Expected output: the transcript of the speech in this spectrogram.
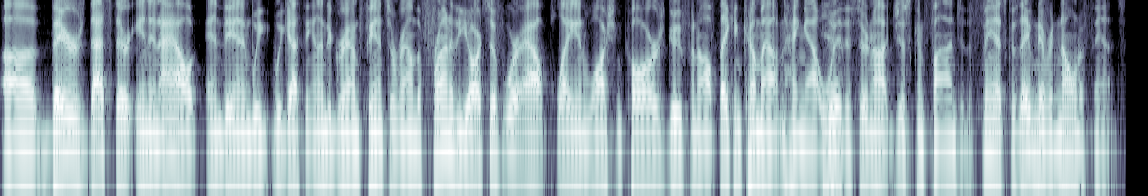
uh, there's that's their in and out, and then we we got the underground fence around the front of the yard. So if we're out playing, washing cars, goofing off, they can come out and hang out Yeah. with us. They're not just confined to the fence because they've never known a fence.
